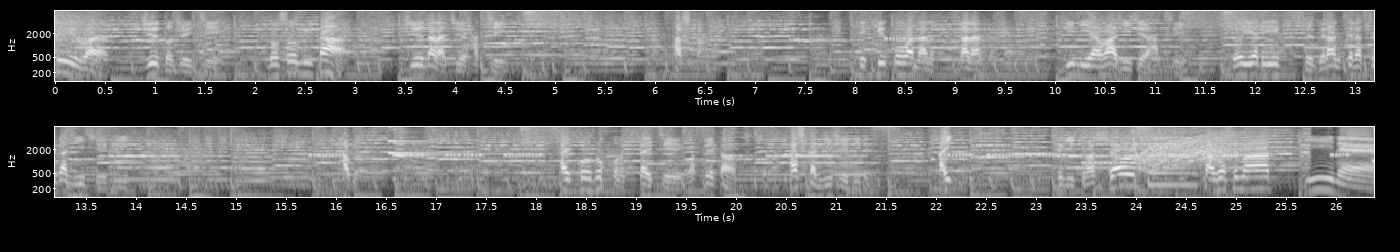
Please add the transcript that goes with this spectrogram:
周囲は10と11、のぞみが17、18。確か。で、急行は 7, 7だね。リニアは28。ロイヤル X グランクラスが22。多分。最高6個の期待値忘れたわ、ちょっと。確か22です。はい。次行きましょう。鹿児島いいね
